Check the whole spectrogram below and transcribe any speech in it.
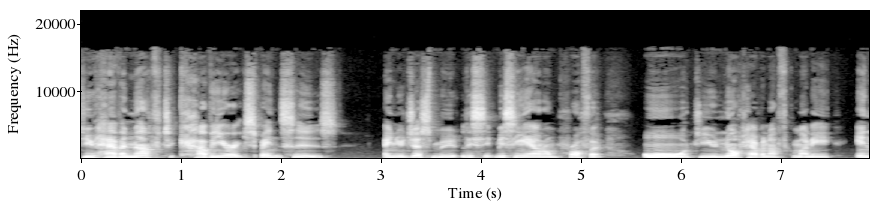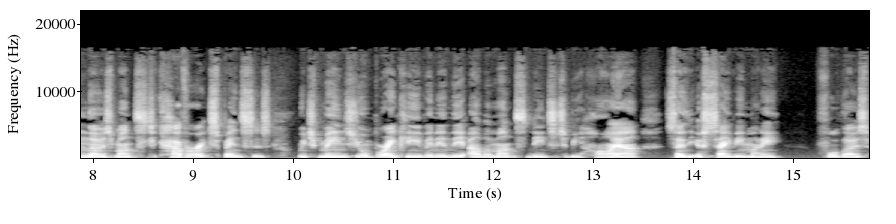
Do you have enough to cover your expenses and you're just missing out on profit? Or do you not have enough money in those months to cover expenses, which means your break even in the other months needs to be higher so that you're saving money for those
